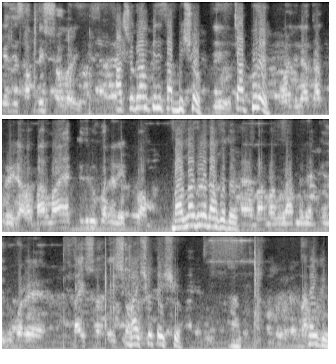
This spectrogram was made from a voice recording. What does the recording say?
কেজি ছাব্বিশশো করে। আটশো গ্রাম কেজি ছাব্বিশশো? চাঁদপুরে? অরিজিনাল চাঁদপুরি আবার বার্মা এক কেজির উপরে রেট কম। গুলোর দাম কত? হ্যাঁ বার্মা গুলো আপনার এক কেজির উপরে বাইশশো তেইশশো। বাইশশো তেইশশো। থ্যাংক ইউ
